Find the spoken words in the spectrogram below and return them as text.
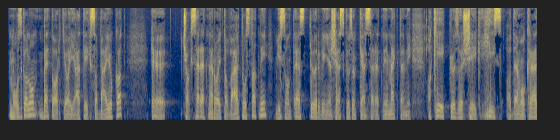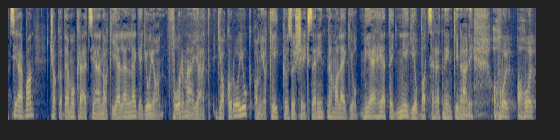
mozgalom betartja a játékszabályokat, csak szeretne rajta változtatni, viszont ezt törvényes eszközökkel szeretné megtenni. A kék közösség hisz a demokráciában, csak a demokráciának jelenleg egy olyan formáját gyakoroljuk, ami a kék közösség szerint nem a legjobb. Mi ehelyett egy még jobbat szeretnénk kínálni, ahol, ahol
